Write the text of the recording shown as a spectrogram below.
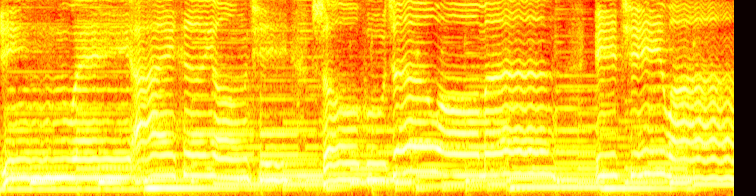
因为爱和勇气守护着我们，一起往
